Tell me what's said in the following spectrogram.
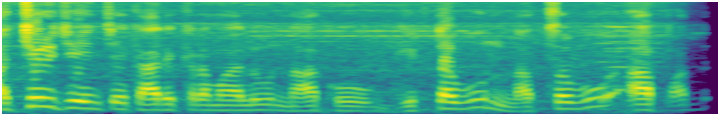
హత్యలు చేయించే కార్యక్రమాలు నాకు గిట్టవు నచ్చవు. ఆ పద్ధతి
